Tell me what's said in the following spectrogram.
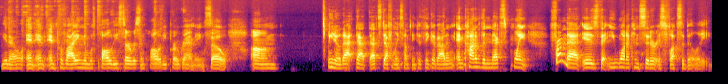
You know, and and and providing them with quality service and quality programming. So, um, you know that that that's definitely something to think about. And and kind of the next point from that is that you want to consider is flexibility.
